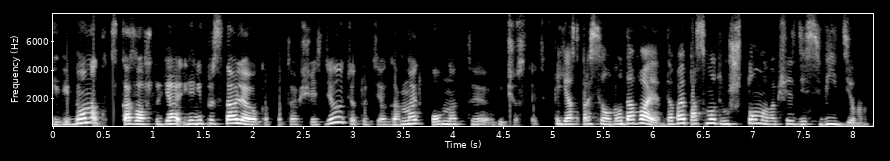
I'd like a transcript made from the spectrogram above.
И ребенок сказал, что я, я не представляю, как это вообще сделать, эту диагональ комнаты вычислить. Я спросила, ну давай, давай посмотрим, что мы вообще здесь видим.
